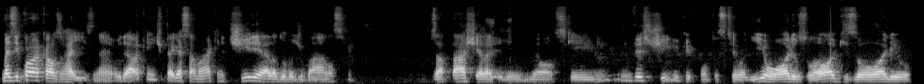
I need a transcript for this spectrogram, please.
mas e qual é a causa raiz, né? O ideal é que a gente pegue essa máquina, tire ela do load balance, desatache ela do meu scaling, investigue o que aconteceu ali, ou olhe os logs, ou olhe o,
